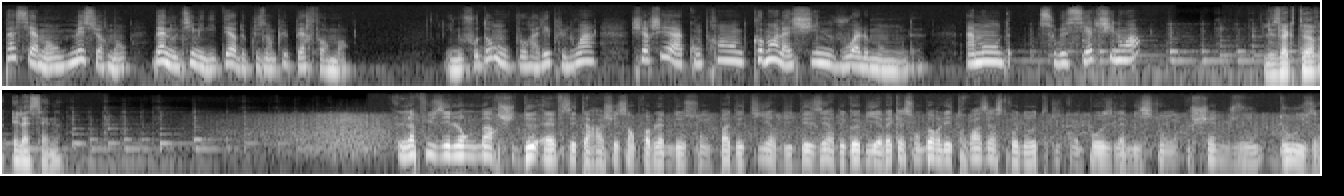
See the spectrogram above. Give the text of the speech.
patiemment mais sûrement, d'un outil militaire de plus en plus performant. Il nous faut donc, pour aller plus loin, chercher à comprendre comment la Chine voit le monde. Un monde sous le ciel chinois? Les acteurs et la scène. La fusée Longue Marche 2F s'est arrachée sans problème de son pas de tir du désert de Gobi avec à son bord les trois astronautes qui composent la mission Shenzhou 12.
